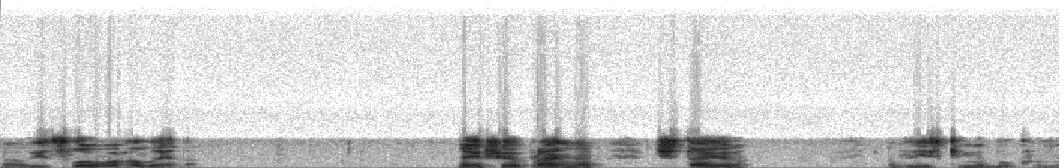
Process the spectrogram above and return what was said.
від слова галена. Ну, якщо я правильно читаю англійськими буквами.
